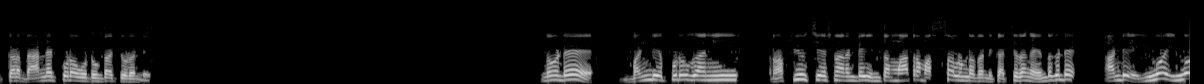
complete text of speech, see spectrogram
ఇక్కడ బ్యానెట్ కూడా ఒకటి ఉంటుంది చూడండి. ఎందుకంటే బండి ఎప్పుడు కానీ రఫ్ యూజ్ చేసినారంటే ఇంత మాత్రం అస్సలు ఉండదండి ఖచ్చితంగా. ఎందుకంటే అంటే ఇంకో ఇంకో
